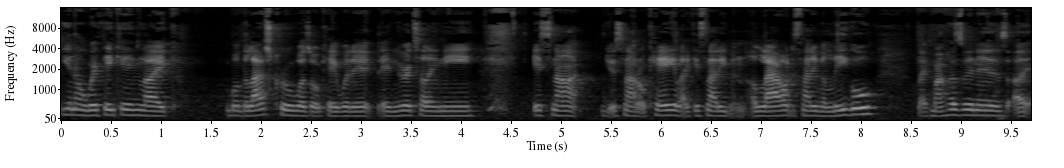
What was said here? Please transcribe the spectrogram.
you know, we're thinking like, well the last crew was okay with it and you're telling me it's not it's not okay like it's not even allowed it's not even legal like my husband is a,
